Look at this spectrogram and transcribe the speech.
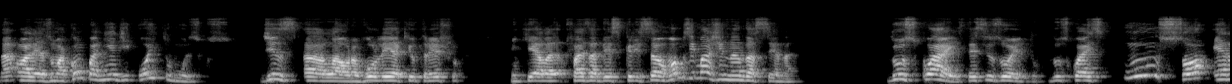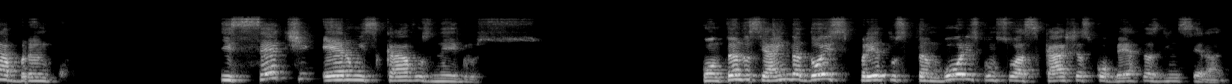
né, aliás, uma companhia de oito músicos. Diz a Laura, vou ler aqui o trecho em que ela faz a descrição. Vamos imaginando a cena. Dos quais, desses oito, dos quais um só era branco e sete eram escravos negros. Contando-se ainda dois pretos tambores com suas caixas cobertas de encerado.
